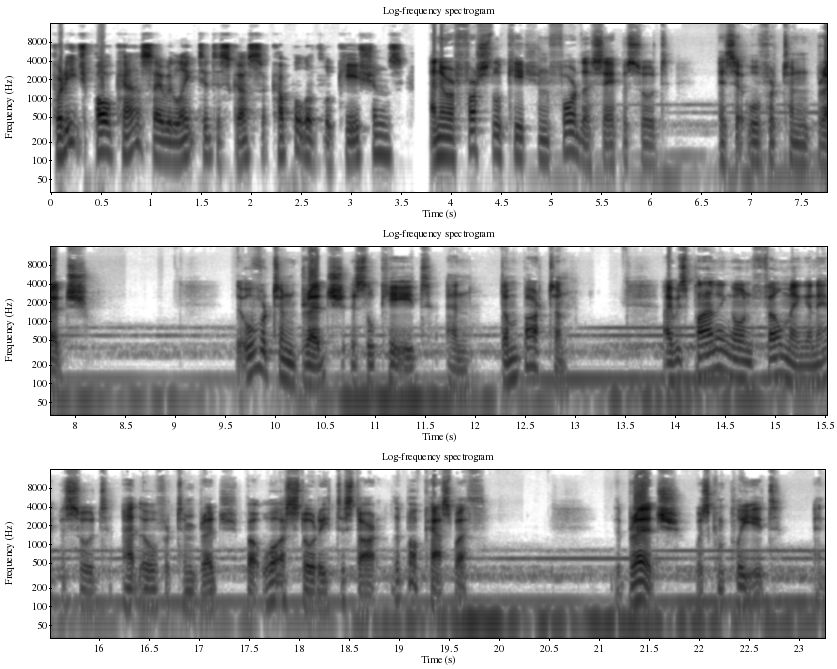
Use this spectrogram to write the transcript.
For each podcast, I would like to discuss a couple of locations, and our first location for this episode is at Overtoun Bridge. The Overtoun Bridge is located in Dumbarton. I was planning on filming an episode at the Overtoun Bridge, but what a story to start the podcast with. The bridge was completed in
